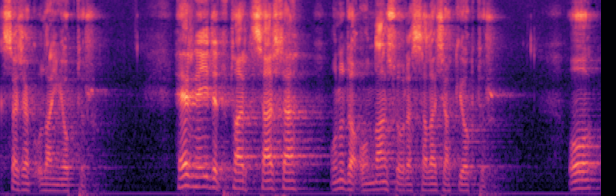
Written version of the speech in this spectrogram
kısacak olan yoktur.'' Her neyi de tutar kısarsa onu da ondan sonra salacak yoktur. O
